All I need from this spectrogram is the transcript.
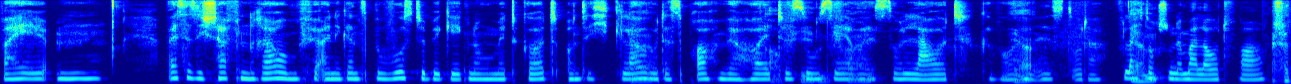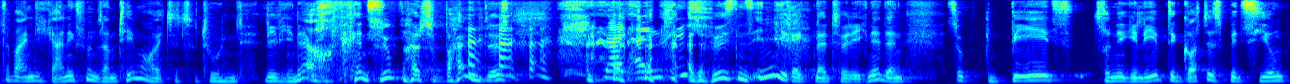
weil, mh, mm, weißt du, sie schaffen Raum für eine ganz bewusste Begegnung mit Gott und ich glaube, ja, das brauchen wir heute so sehr, Fall. weil es so laut geworden ja. ist oder vielleicht ähm, auch schon immer laut war. Das hat aber eigentlich gar nichts mit unserem Thema heute zu tun, Liline, auch wenn es super spannend ist. Nein, eigentlich. Also höchstens indirekt natürlich, ne? denn so Gebet, so eine gelebte Gottesbeziehung,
